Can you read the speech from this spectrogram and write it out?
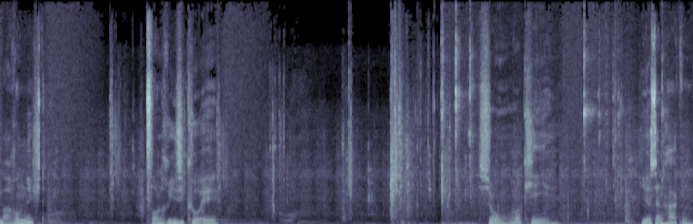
Warum nicht? Voll Risiko, ey. So, okay. Hier ist ein Haken.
